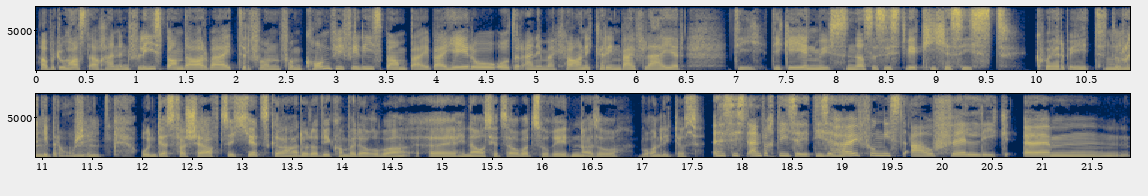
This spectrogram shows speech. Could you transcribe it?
aber du hast auch einen Fließbandarbeiter von, vom Konfi-Fließband bei, bei Hero oder eine Mechanikerin bei Flyer, die, die gehen müssen. Also es ist wirklich, es ist querbeet mhm, durch die Branche. Mhm. Und das verschärft sich jetzt gerade oder wie kommen wir darüber äh, hinaus jetzt darüber zu reden? Also woran liegt das? Es ist einfach diese diese Häufung ist auffällig ähm,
